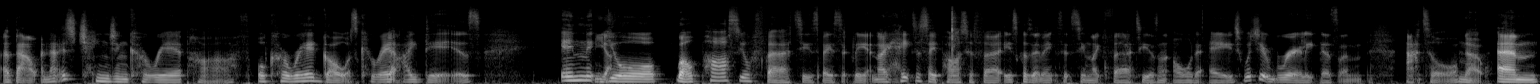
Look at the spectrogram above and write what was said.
about, and that is changing career path or career goals, career ideas in your, well, past your 30s, basically. And I hate to say past your 30s because it makes it seem like 30 is an older age, which it really isn't at all. No. Um,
